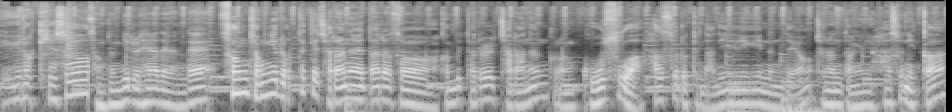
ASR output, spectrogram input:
이렇게 해서 선 정리를 해야 되는데 선 정리를 어떻게 잘하냐에 따라서 컴퓨터를 잘하는 그런 고수와 하수 이렇게 나뉘겠는데요. 저는 당연히 하수니까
